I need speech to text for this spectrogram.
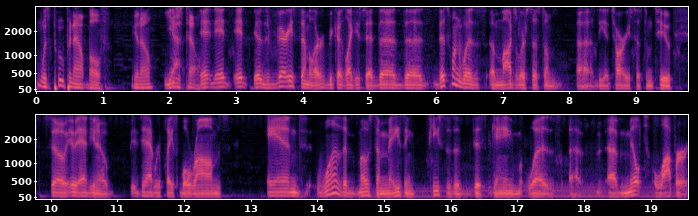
was pooping out both. You know, you just tell. It, it it is very similar because, like you said, the the this one was a modular system, uh, the Atari System Two. So it had you know it had replaceable ROMs, and one of the most amazing pieces of this game was uh, uh, Milt Loper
